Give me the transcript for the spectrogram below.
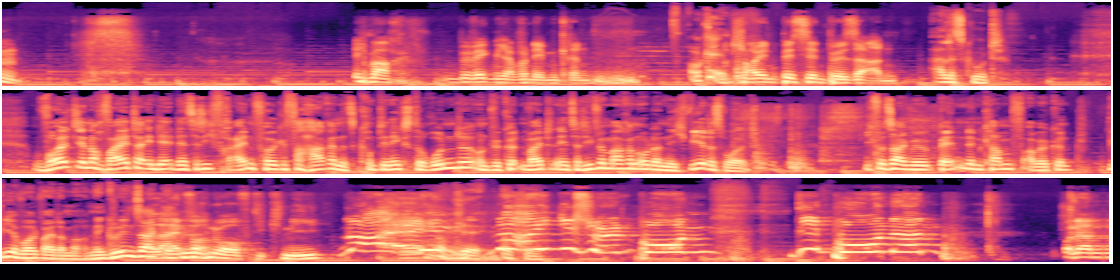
Hm. Ich mach, bewege mich einfach neben Grin. Okay, Schau ihn ein bisschen böse an. alles gut. Wollt ihr noch weiter in der Initiativreihenfolge verharren? Jetzt kommt die nächste Runde und wir könnten weiter eine Initiative machen oder nicht, wie ihr das wollt. Ich würde sagen, wir beenden den Kampf, aber ihr könnt, wie ihr wollt, weitermachen. Wenn Green sagt, Alle er einfach nur auf die Knie. Nein! Okay, Nein, die schönen Bohnen! Die Bohnen! Und dann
